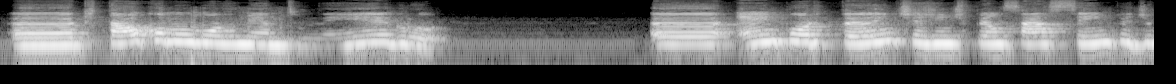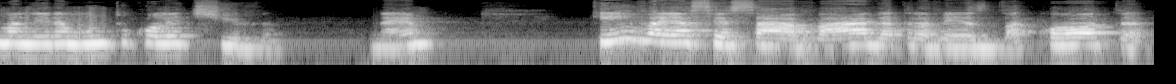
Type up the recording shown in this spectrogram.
uh, que tal como o movimento negro, uh, é importante a gente pensar sempre de maneira muito coletiva, né? Quem vai acessar a vaga através da cota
